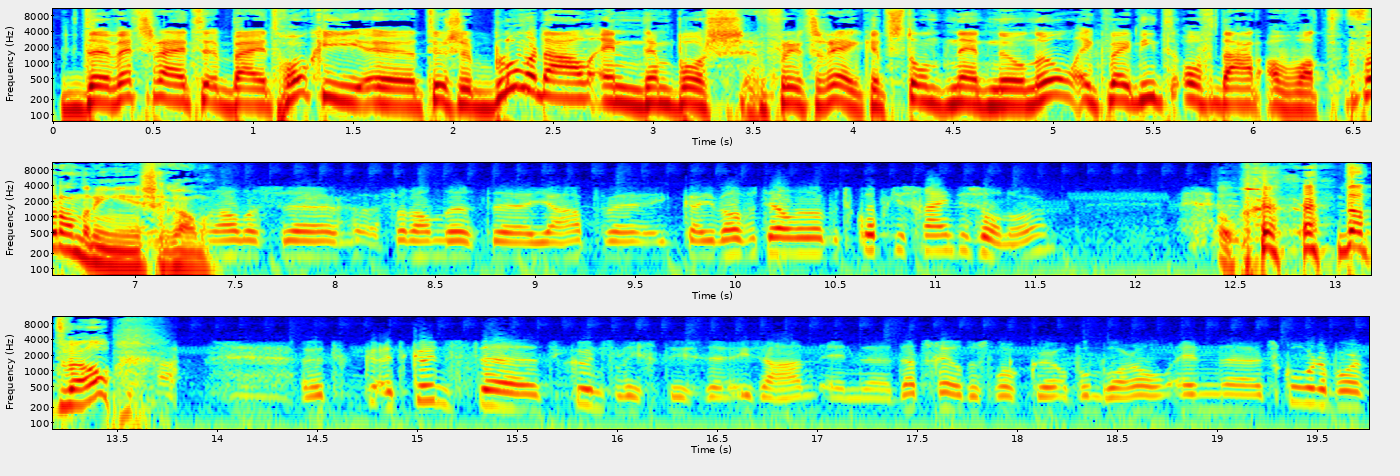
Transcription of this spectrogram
De wedstrijd bij het hockey tussen Bloemendaal en Den Bosch. Frits Reek, het stond net 0-0. Ik weet niet of daar al wat verandering in is gekomen. Alles veranderd, Jaap. ik kan je wel vertellen dat op het kopje schijnt de zon hoor. Oh, dat wel? Het, het, kunst, uh, het kunstlicht is, uh, is aan en uh, dat scheelt de slok op een borrel. En het scorebord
